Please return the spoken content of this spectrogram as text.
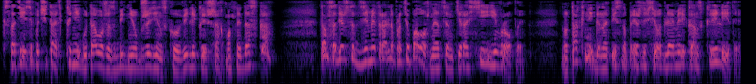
Кстати, если почитать книгу того же Збигнева Бжезинского «Великая шахматная доска», там содержатся диаметрально противоположные оценки России и Европы. Но та книга написана прежде всего для американской элиты,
